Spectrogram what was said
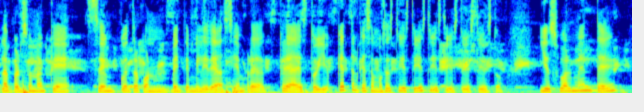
la persona que se encuentra con 20.000 ideas, siempre crea esto. Y, ¿Qué tal que hacemos esto y esto y esto y esto y esto y esto y esto? Y usualmente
